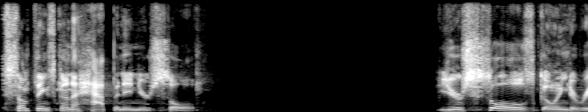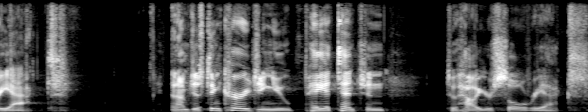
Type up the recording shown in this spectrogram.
something's going to happen in your soul. Your soul's going to react. And I'm just encouraging you, pay attention to how your soul reacts.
